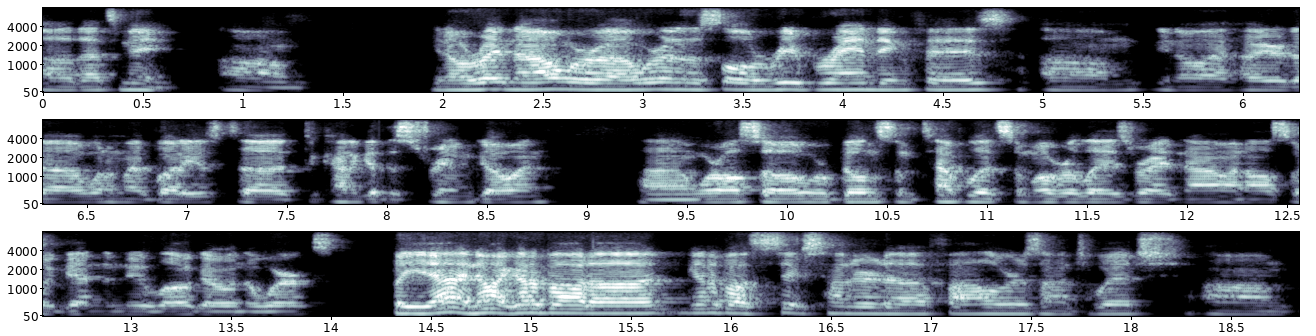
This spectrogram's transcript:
Uh, that's me. Um, you know, right now we're uh, we're in this little rebranding phase. Um, you know, I hired uh, one of my buddies to to kind of get the stream going. Um, we're also we're building some templates, some overlays right now, and also getting a new logo in the works. But yeah, I know I got about uh got about 600 uh, followers on Twitch. Um,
